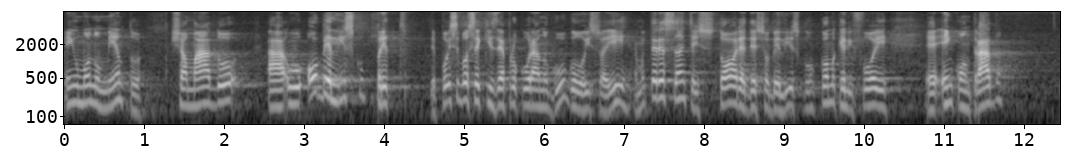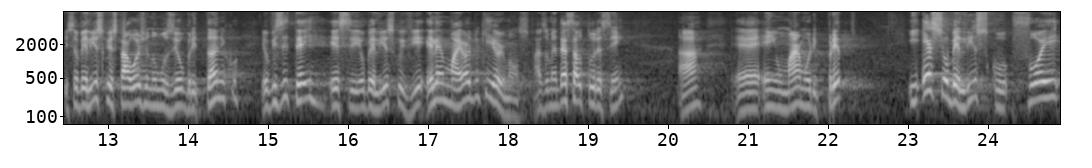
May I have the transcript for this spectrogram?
em um monumento chamado ah, o Obelisco Preto. Depois, se você quiser procurar no Google isso aí, é muito interessante a história desse obelisco, como que ele foi é, encontrado. Esse obelisco está hoje no Museu Britânico eu visitei esse obelisco e vi, ele é maior do que eu, irmãos, mais ou menos dessa altura assim, ah, é, em um mármore preto. E esse obelisco foi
